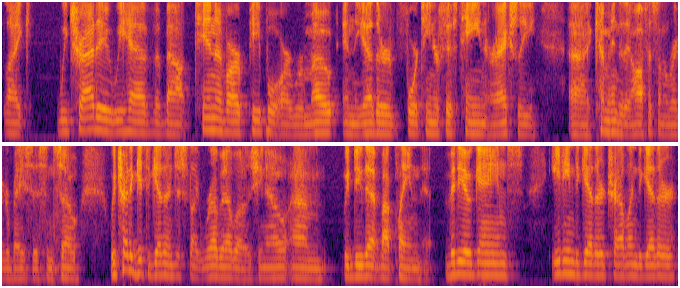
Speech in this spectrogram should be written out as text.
Like we try to, we have about 10 of our people are remote and the other 14 or 15 are actually uh, come into the office on a regular basis. And so we try to get together and just like rub elbows, you know. Um, we do that by playing video games, eating together, traveling together.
